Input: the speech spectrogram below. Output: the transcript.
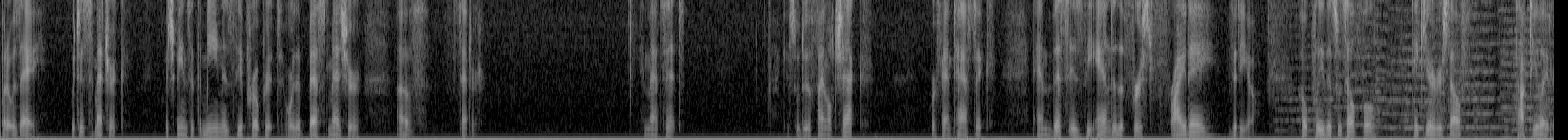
But it was A, which is symmetric, which means that the mean is the appropriate or the best measure of center. And that's it. I guess we'll do a final check. We're fantastic. And this is the end of the first Friday video. Hopefully this was helpful. Take care of yourself. Talk to you later.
